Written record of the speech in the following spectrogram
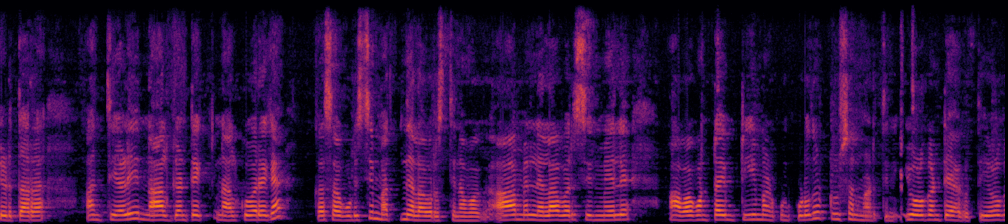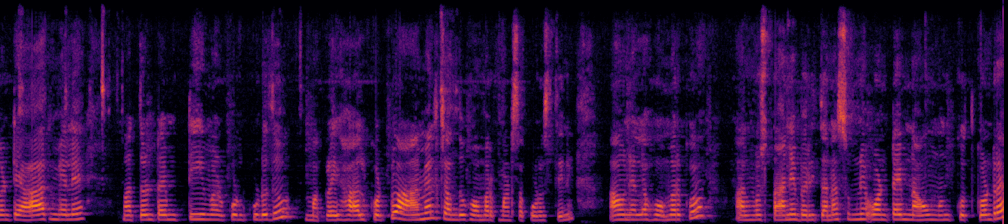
ಇಡ್ತಾರೆ. ಅಂಥೇಳಿ ನಾಲ್ಕು ಗಂಟೆ ನಾಲ್ಕೂವರೆಗೆ ಕಸ ಗುಡಿಸಿ ಮತ್ತೆ ನೆಲ ಒರೆಸ್ತೀನಿ ಅವಾಗ. ಆಮೇಲೆ ನೆಲ ಒರೆಸಿದ ಮೇಲೆ ಆವಾಗ ಒಂದು ಟೈಮ್ ಟೀ ಮಾಡ್ಕೊಂಡು ಕುಡಿದು ಟ್ಯೂಷನ್ ಮಾಡ್ತೀನಿ. ಏಳು ಗಂಟೆ ಆಗುತ್ತೆ. ಏಳು ಗಂಟೆ ಆದಮೇಲೆ ಮತ್ತೊಂದು ಟೈಮ್ ಟೀ ಮಾಡ್ಕೊಂಡು ಕುಡಿದು ಮಕ್ಳಿಗೆ ಹಾಲು ಕೊಟ್ಟು ಆಮೇಲೆ ಚಂದಗೆ ಹೋಮ್ವರ್ಕ್ ಮಾಡ್ಸೋಕೆ ಕೂಡಿಸ್ತೀನಿ ಅವನ್ನೆಲ್ಲ ಹೋಮ್ವರ್ಕು ಆಲ್ಮೋಸ್ಟ್ ತಾನೇ ಬರಿತಾನೆ. ಸುಮ್ಮನೆ ಒಂದು ಟೈಮ್ ನಾವು ಮುಂದೆ ಕೂತ್ಕೊಂಡ್ರೆ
